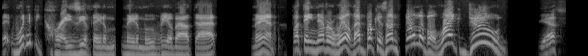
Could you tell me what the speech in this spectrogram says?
That wouldn't it be crazy if they made a movie about that? Man, but they never will. That book is unfilmable, like Dune Yes.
